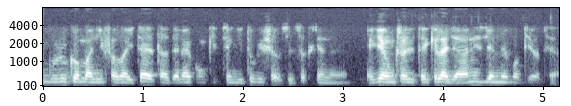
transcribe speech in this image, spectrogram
inguruko manifa baita eta denak onkitzen gitu gisa zizatzen. Ege onksalitekela jaran izien demotibatzea.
